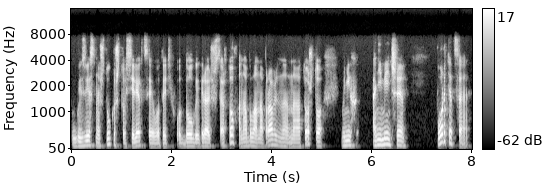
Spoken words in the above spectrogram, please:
как бы, известная штука, что селекция вот этих вот долгоиграющих сортов, она была направлена на то, что в них они меньше портятся,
